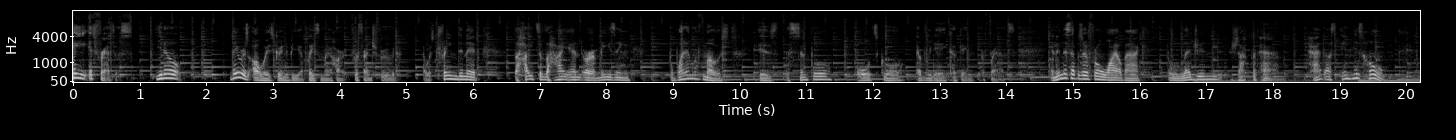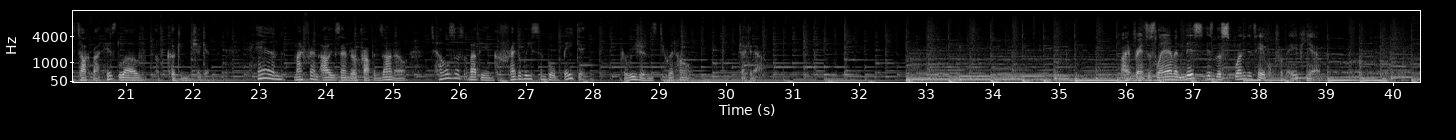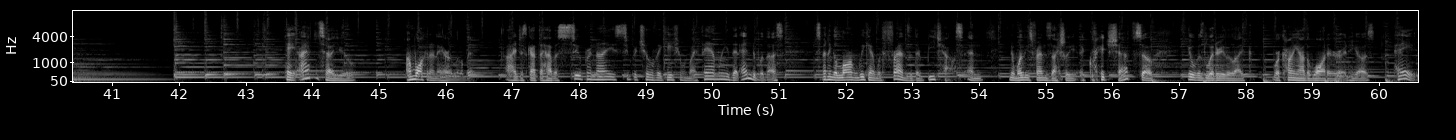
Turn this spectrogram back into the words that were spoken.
Hey, it's Francis. You know, there is always going to be a place in my heart for French food. I was trained in it. The heights of the high end are amazing. But what I love most is the simple, old school, everyday cooking of France. And in this episode from a while back, the legend Jacques Pepin had us in his home to talk about his love of cooking chicken. And my friend Aleksandra Crapanzano tells us about the incredibly simple baking Parisians do at home. Check it out. I'm Francis Lam, and this is the Splendid Table from APM. Hey, I have to tell you, I'm walking on air a little bit. I just got to have a super nice, super chill vacation with my family that ended with us spending a long weekend with friends at their beach house. And, you know, one of these friends is actually a great chef. So it was literally like, we're coming out of the water and he goes, Hey,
